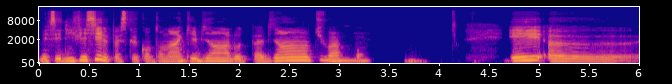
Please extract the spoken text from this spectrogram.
Mais c'est difficile parce que quand on a un qui est bien, l'autre pas bien, tu vois. Bon. Et, euh,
